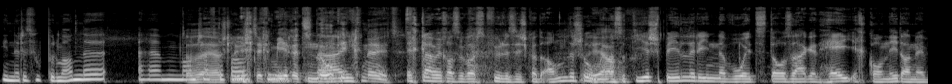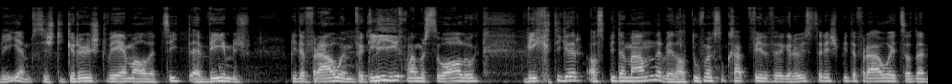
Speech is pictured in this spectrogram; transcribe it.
in einer Supermannen ähm, Mannschaft Da ich mir jetzt Logik nicht. Ich glaube, ich habe sogar das Gefühl, es ist gerade andersrum. Ja. Also die Spielerinnen, die jetzt hier sagen, hey, ich gehe nicht an eine WM, das ist die grösste WM aller Zeiten. Eine WM ist bei den Frauen im Vergleich, wenn man es so anschaut, wichtiger als bei den Männern, weil halt die Aufmerksamkeit viel, viel grösser ist bei den Frauen jetzt. Oder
